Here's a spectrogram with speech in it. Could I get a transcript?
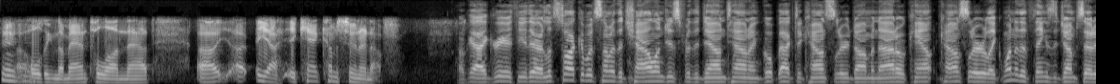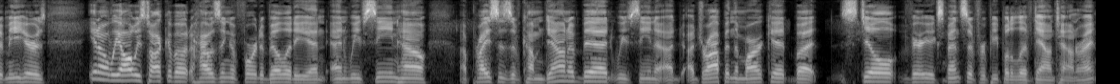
uh, mm-hmm. holding the mantle on that. Uh, yeah, it can't come soon enough. Okay, I agree with you there. Let's talk about some of the challenges for the downtown and go back to Councillor Dominato. Councillor, like one of the things that jumps out at me here is, you know, we always talk about housing affordability and, and we've seen how uh, prices have come down a bit. We've seen a, a drop in the market, but still very expensive for people to live downtown, right?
